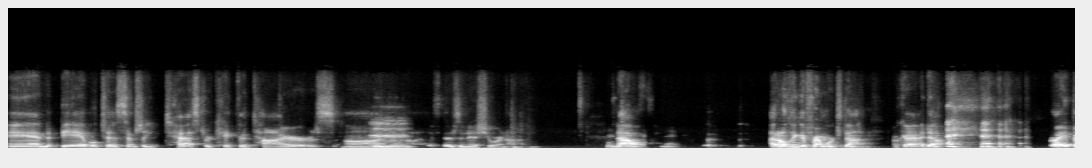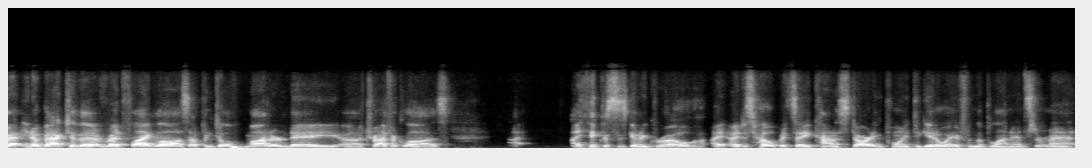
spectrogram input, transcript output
and be able to essentially test or kick the tires on mm. if there's an issue or not. Now, I don't think the framework's done. Okay, I don't. right back, you know, back to the red flag laws up until modern day uh, traffic laws. I, I think this is going to grow. I, I just hope it's a kind of starting point to get away from the blunt instrument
